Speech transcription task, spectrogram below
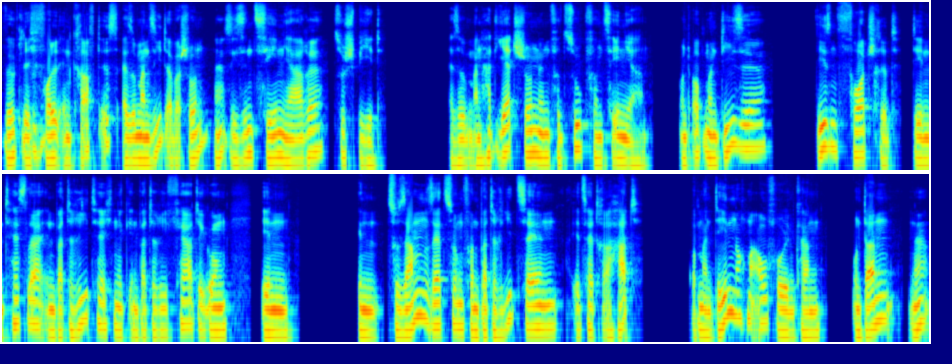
wirklich mhm. voll in Kraft ist. Also man sieht aber schon, ja, sie sind zehn Jahre zu spät. Also man hat jetzt schon einen Verzug von zehn Jahren. Und ob man diese, diesen Fortschritt, den Tesla in Batterietechnik, in Batteriefertigung, in, in Zusammensetzung von Batteriezellen etc. hat, ob man den nochmal aufholen kann. Und dann ne,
